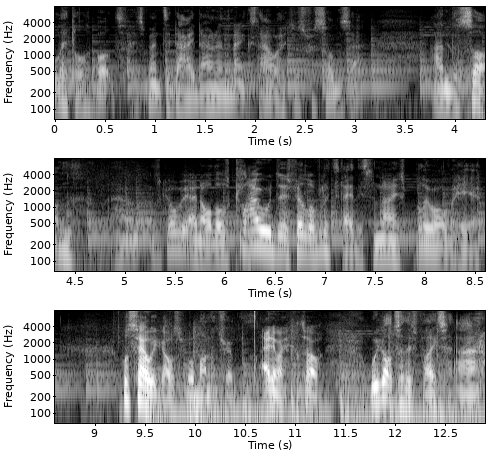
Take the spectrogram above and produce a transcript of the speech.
Little, but it's meant to die down in the next hour just for sunset. And the sun, let's go behind all those clouds. It's been lovely today. There's some nice blue over here. We'll see how it goes. We'll monitor it. Anyway, so we got to this place, uh,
